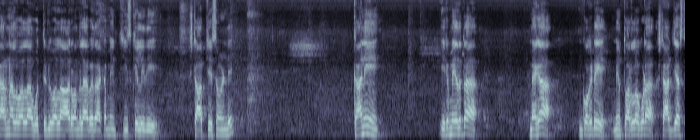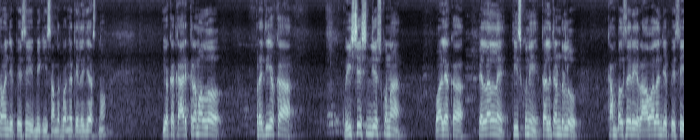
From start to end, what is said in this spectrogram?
కారణాల వల్ల ఒత్తిడి వల్ల ఆరు వందల యాభై దాకా మేము తీసుకెళ్ళి ఇది స్టాప్ చేసామండి. కానీ ఇక మీదట మెగా ఇంకొకటి మేము త్వరలో కూడా స్టార్ట్ చేస్తామని చెప్పేసి మీకు ఈ సందర్భంగా తెలియజేస్తున్నాం. ఈ యొక్క కార్యక్రమంలో ప్రతి ఒక్క రిజిస్ట్రేషన్ చేసుకున్న వాళ్ళ యొక్క పిల్లల్ని తీసుకుని తల్లిదండ్రులు కంపల్సరీ రావాలని చెప్పేసి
